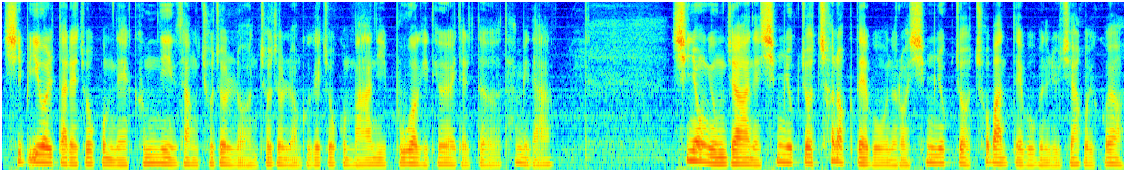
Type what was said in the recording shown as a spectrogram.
12월 달에 조금 내 금리 인상 조절론 조절론 그게 조금 많이 부각이 되어야 될 듯 합니다. 신용융자 안에 16조 천억 대 부분으로 16조 초반대 부분을 유지하고 있고요.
